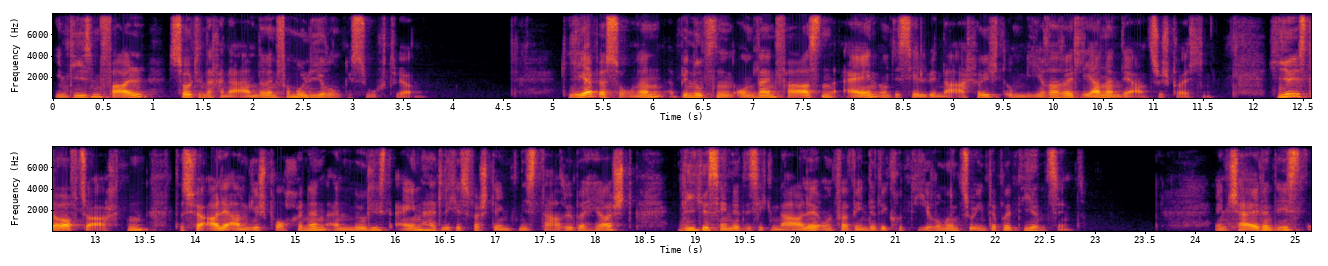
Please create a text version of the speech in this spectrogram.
In diesem Fall sollte nach einer anderen Formulierung gesucht werden. Lehrpersonen benutzen in Online-Phasen ein und dieselbe Nachricht, um mehrere Lernende anzusprechen. Hier ist darauf zu achten, dass für alle Angesprochenen ein möglichst einheitliches Verständnis darüber herrscht, wie gesendete Signale und verwendete Codierungen zu interpretieren sind. Entscheidend ist,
